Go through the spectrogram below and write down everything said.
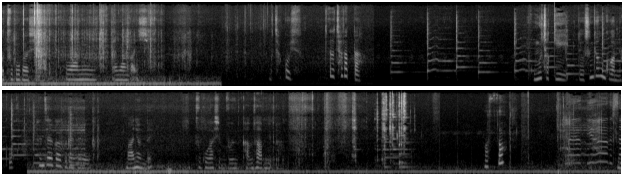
누군가 두고 가신 고양이 영양 간식. 뭐 찾고 있어. 쟤도 찾았다. 보물찾기 내가 숨겨놓은 것 같네 꼭. 헨젤과 그레델 마녀인데? 두고 가신 분 감사합니다. 왔어? 지금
